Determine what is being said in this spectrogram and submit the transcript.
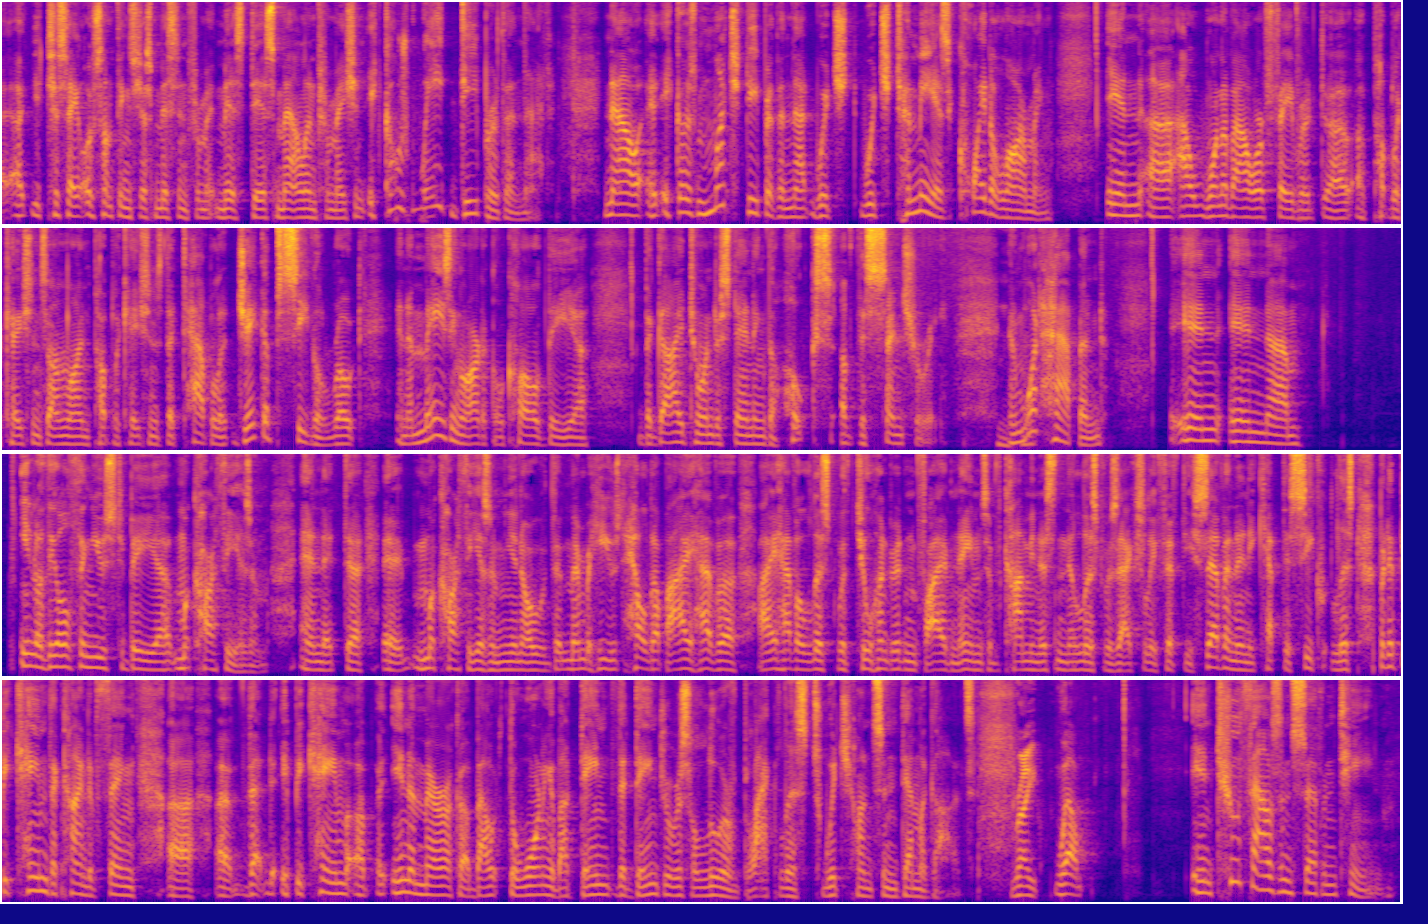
uh, to say, oh, something's just misinformation, mis, dis, malinformation. It goes way deeper than that. Now, it goes much deeper than that, which, which to me is quite alarming in uh, our, one of our favorite uh, uh, publications, online publications, The Tablet, Jacob Siegel wrote an amazing article called The, uh, the Guide to Understanding the Hoax of the Century. Mm-hmm. And what happened in, in um, you know, the old thing used to be uh, McCarthyism, and that uh, uh, McCarthyism. You know, the, remember he used held up. I have a I have a list with 205 names of communists, and the list was actually 57, and he kept a secret list. But it became the kind of thing uh, uh, that it became uh, in America about the warning about dan- the dangerous allure of blacklists, witch hunts, and demagogues. Right. Well, in 2017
